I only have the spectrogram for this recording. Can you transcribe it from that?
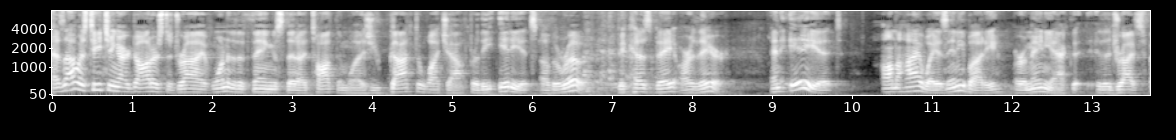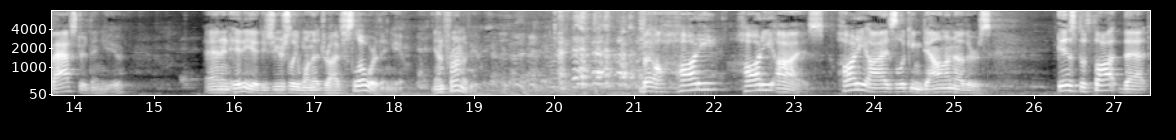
As I was teaching our daughters to drive, one of the things that I taught them was you've got to watch out for the idiots of the road because they are there. An idiot on the highway is anybody or a maniac that, that drives faster than you, and an idiot is usually one that drives slower than you in front of you. But a haughty, haughty eyes, haughty eyes looking down on others, is the thought that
